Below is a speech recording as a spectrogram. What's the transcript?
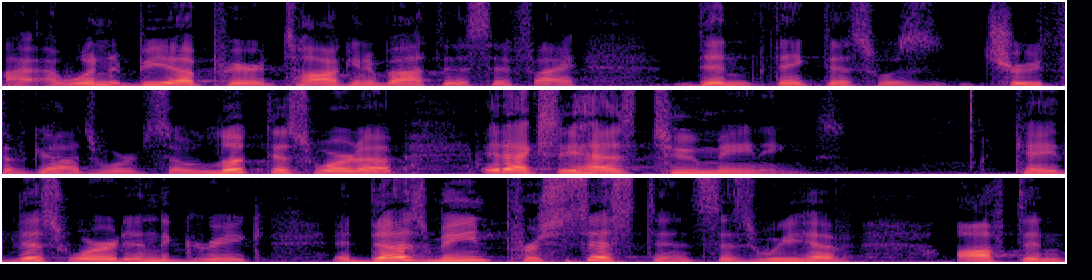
I, I wouldn't be up here talking about this if I didn't think this was truth of God's word. So look this word up. It actually has two meanings. Okay, this word in the Greek, it does mean persistence, as we have often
